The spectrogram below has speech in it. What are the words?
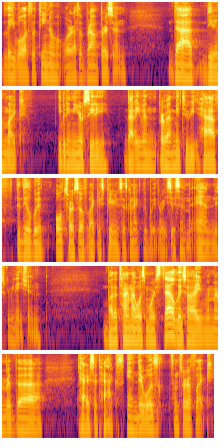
labeled as Latino or as a brown person, that didn't like, even in New York City, that even prevent me to have to deal with all sorts of like experiences connected with racism and discrimination. By the time I was more established, I remember the Paris attacks, and there was some sort of like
